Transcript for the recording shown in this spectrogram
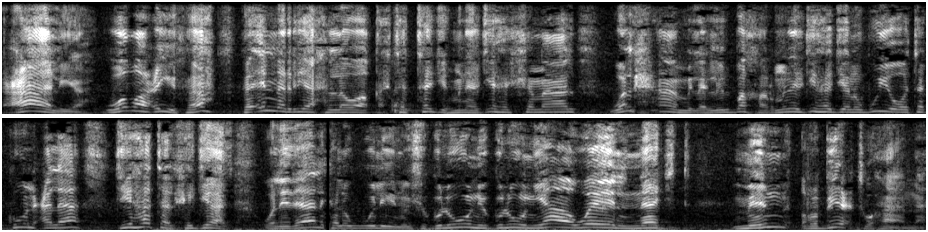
عالية وضعيفة فإن الرياح اللواقح تتجه من الجهة الشمال والحاملة للبخر من الجهة الجنوبية وتكون على جهة الحجاز. ولذلك الأولين وش يقولون يقولون يا ويل نجد من ربيع تهامة.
